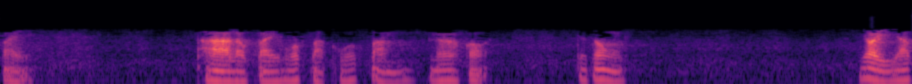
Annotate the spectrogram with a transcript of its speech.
ไป พาเราไปหัวปักหัวปั๊มแล้วก็จะต้อง ย่อยยับ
